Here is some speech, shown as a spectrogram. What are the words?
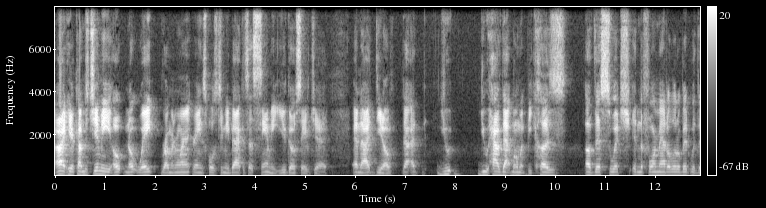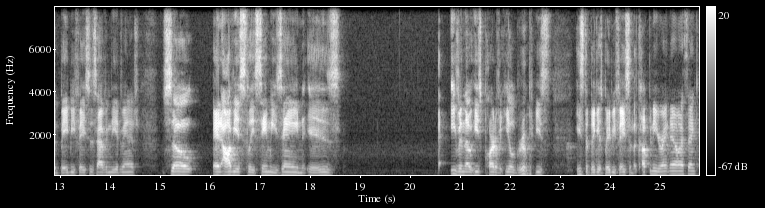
all right, here comes Jimmy. Oh no, wait! Roman Reigns pulls Jimmy back and says, "Sami, you go save Jey." And I, you know, that you you have that moment because of this switch in the format a little bit with the baby faces having the advantage. So, and obviously, Sami Zayn is, even though he's part of a heel group, he's he's the biggest baby face in the company right now. I think.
